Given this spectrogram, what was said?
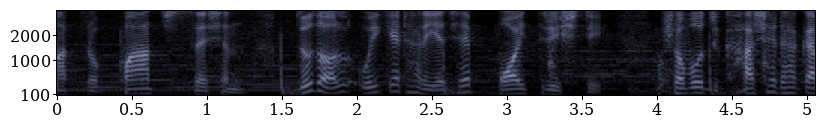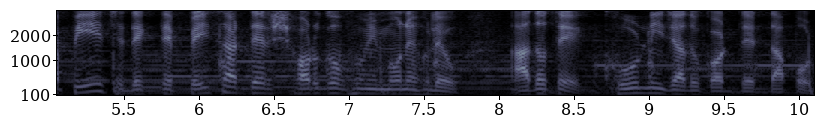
মাত্র পাঁচ সেশন। দুদল উইকেট হারিয়েছে পঁয়ত্রিশটি। সবুজ ঘাসে ঢাকা পিচ, দেখতে পেসারদের স্বর্গভূমি মনে হলেও আদতে ঘূর্ণি জাদুকরদের দাপট।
